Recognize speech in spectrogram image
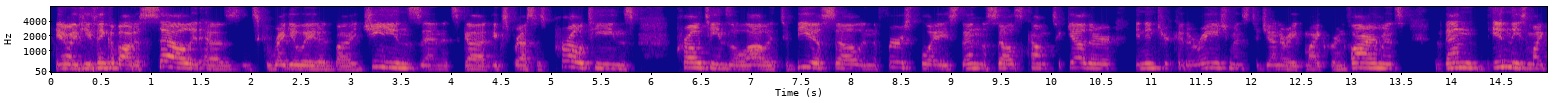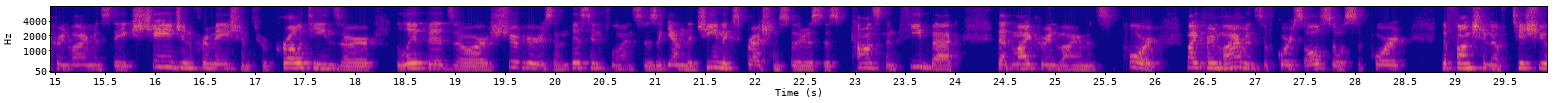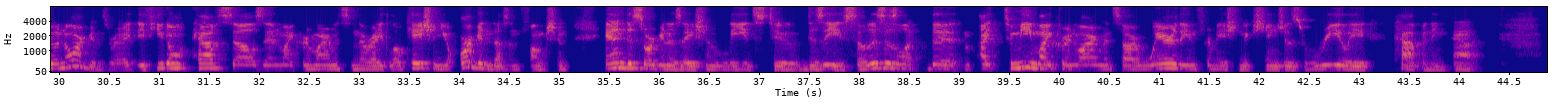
You know, if you think about a cell, it has, it's regulated by genes and it's got expresses proteins. Proteins allow it to be a cell in the first place. Then the cells come together in intricate arrangements to generate microenvironments. Then in these microenvironments, they exchange information through proteins or lipids or sugars. And this influences, again, the gene expression. So there's this constant feedback that microenvironments support. Microenvironments, of course, also support the function of tissue and organs, right? If you don't have cells and microenvironments in the right location, your organ doesn't function and disorganization leads to disease. So this is the, I, to me, microenvironments are where the information exchange is really happening at.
